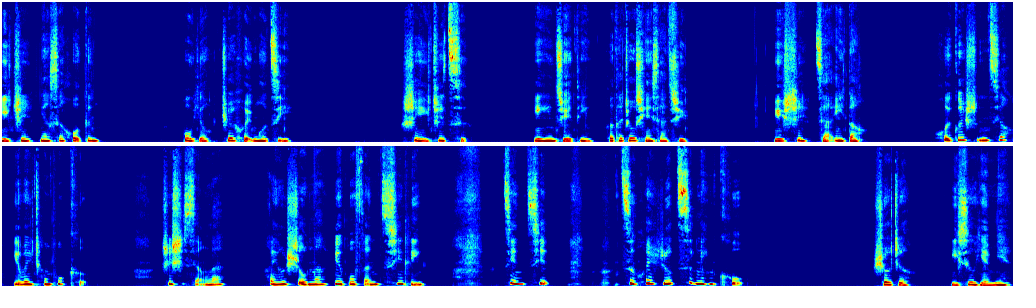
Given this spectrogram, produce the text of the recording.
以致酿下祸根，不由追悔莫及。事已至此，莹莹决定和他周旋下去，于是假意道：“回归神教也未尝不可，只是想来还要受那岳不凡欺凌，贱妾怎会如此命苦？”说着，以秀颜面，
